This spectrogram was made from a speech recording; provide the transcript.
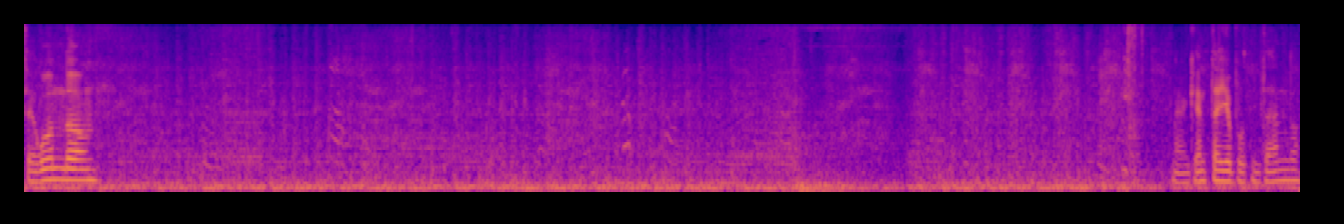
Segundo. ¿A quién está yo apuntando?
